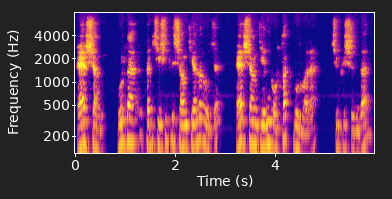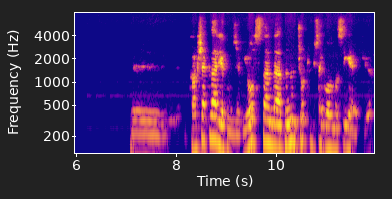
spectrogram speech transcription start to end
Her şan Burada tabii çeşitli şantiyeler olacak. Her şantiyenin ortak bulvara çıkışında e, kavşaklar yapılacak. Yol standartının çok yüksek olması gerekiyor.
